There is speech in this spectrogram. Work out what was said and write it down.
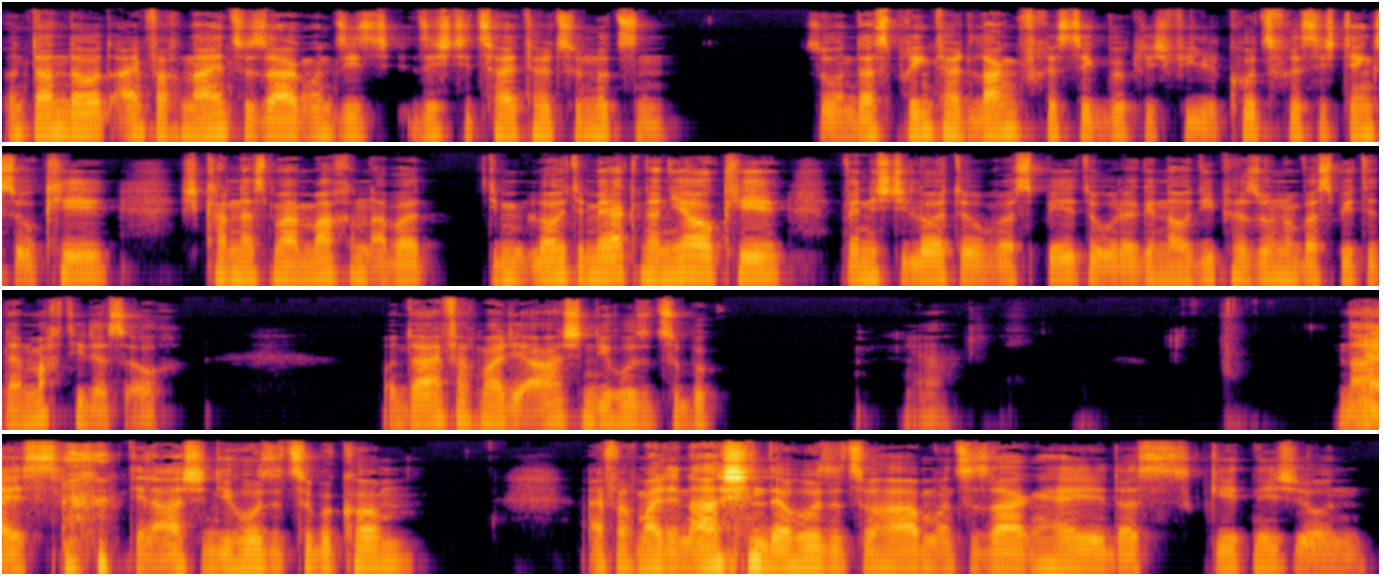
Und dann dort einfach Nein zu sagen und sich die Zeit halt zu nutzen. So, und das bringt halt langfristig wirklich viel. Kurzfristig denkst du, okay, ich kann das mal machen, aber die Leute merken dann, ja, okay, wenn ich die Leute um was bete oder genau die Person um was bete, dann macht die das auch. Und da einfach mal die Arsch in die Hose zu bekommen. Ja. Nice, den Arsch in die Hose zu bekommen. Einfach mal den Arsch in der Hose zu haben und zu sagen, hey, das geht nicht und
